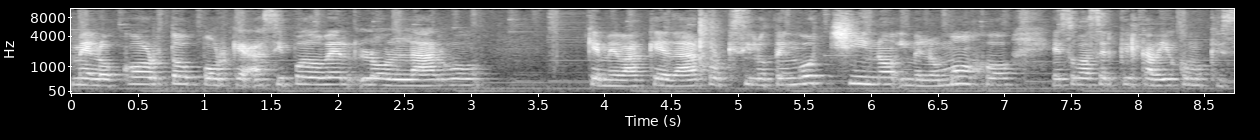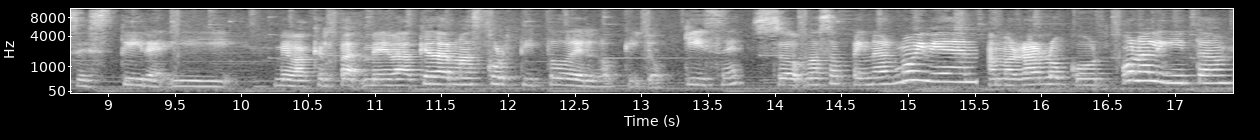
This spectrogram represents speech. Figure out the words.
me lo corto porque así puedo ver lo largo que me va a quedar porque si lo tengo chino y me lo mojo eso va a hacer que el cabello como que se estire y me va, a quedar, me va a quedar más cortito de lo que yo quise. So, vas a peinar muy bien, amarrarlo con una liguita.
